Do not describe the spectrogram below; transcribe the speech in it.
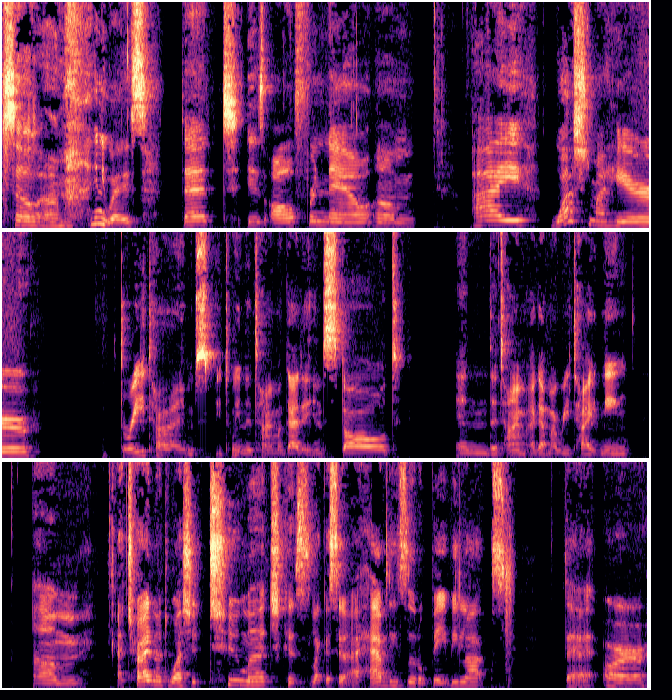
So, um, anyways, that is all for now. Um, I washed my hair three times between the time I got it installed and the time I got my retightening. Um, I tried not to wash it too much because, like I said, I have these little baby locks that are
